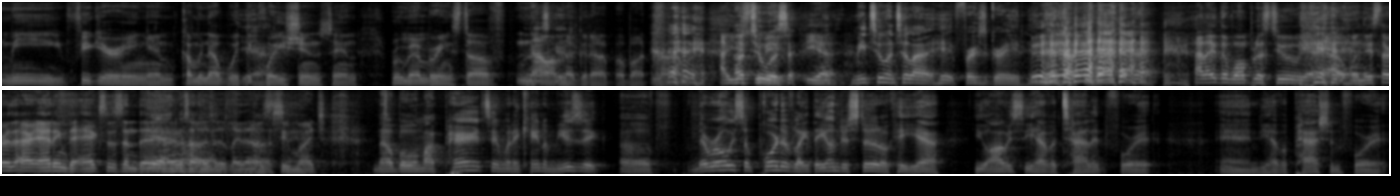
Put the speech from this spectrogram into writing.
me figuring and coming up with Yeah. equations and remembering stuff. Now that's I'm good. not good at about. Now I'm- I used to a be. cer- yeah. Me too until I hit first grade. And then after that, I like the one plus two. Yeah, Yeah. when they started adding the X's and the Yeah, M's, no, I was no, just like, that no, was too same. much. No, but with my parents and when it came to music, uh, they were always supportive. Like they understood, okay, yeah, you obviously have a talent for it, and you have a passion for it.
